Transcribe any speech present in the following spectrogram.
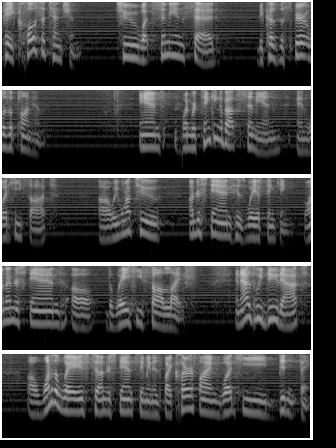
pay close attention to what Simeon said because the Spirit was upon him. And when we're thinking about Simeon and what he thought, uh, we want to understand his way of thinking. We want to understand uh, the way he saw life. And as we do that, uh, one of the ways to understand Simeon is by clarifying what he didn't think.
